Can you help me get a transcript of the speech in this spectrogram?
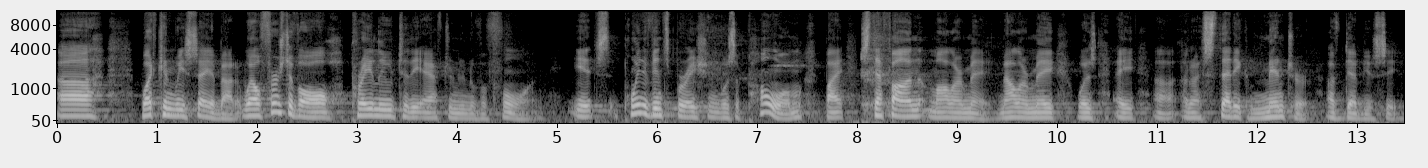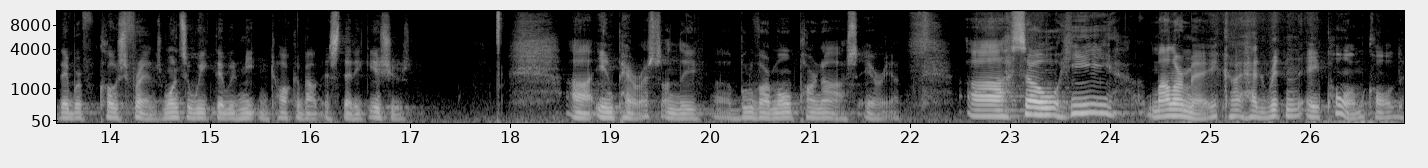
Uh, what can we say about it? Well, first of all, Prelude to the Afternoon of a Faun its point of inspiration was a poem by Stéphane Mallarmé. Mallarmé was a, uh, an aesthetic mentor of Debussy. They were close friends. Once a week they would meet and talk about aesthetic issues. Uh, in Paris on the uh, Boulevard Montparnasse area. Uh, so he, Mallarmé, had written a poem called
